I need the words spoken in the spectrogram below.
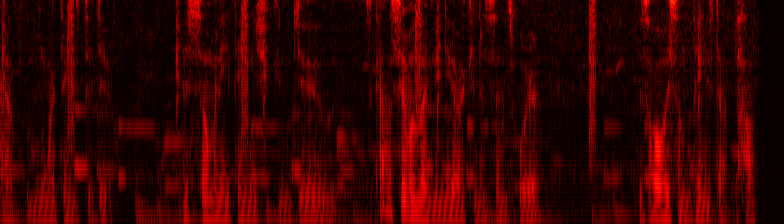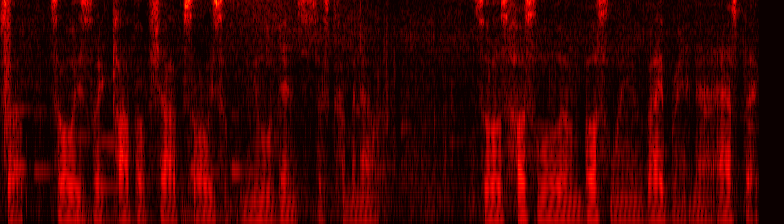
have more things to do. There's so many things you can do. It's kind of similar to New York in a sense where there's always some things that pops up. It's always like pop-up shops, always new events that's coming out. So it's hustling and bustling and vibrant in that aspect.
